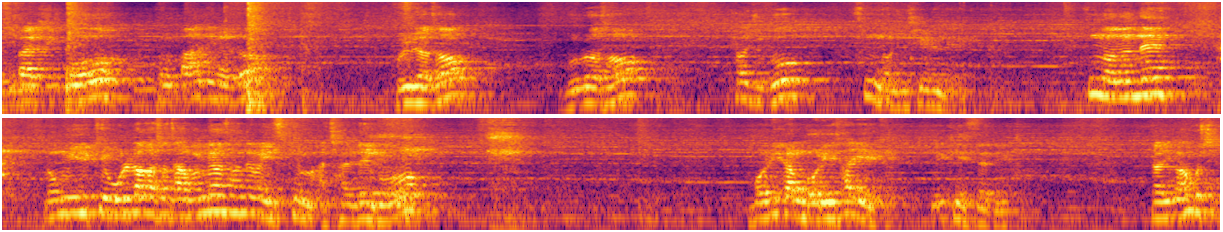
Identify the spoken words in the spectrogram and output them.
이발 찍고 밑으로 빠지면서 돌려서 물어서 펴주고 쑥 넣어주시면 돼요. 쑥 넣는데 너무 이렇게 올라가서 잡으면 상대방 이스케임 잘 되고 머리랑 머리 사이 이렇게 이렇게 있어야 돼요. 자 이거 한 번씩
